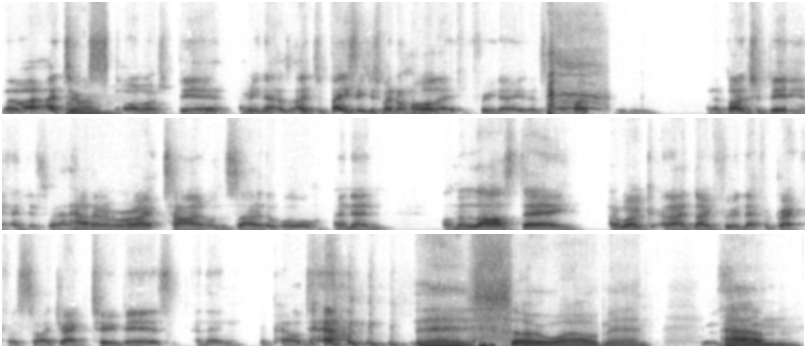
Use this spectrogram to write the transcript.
so I, I took Um, so much beer. I think that was I just basically just went on holiday for three days. I took a bunch of and a bunch of beer and just went and had a right time on the side of the wall. And then on the last day, I woke and I had no food left for breakfast, so I drank two beers and then rappelled down. That is so wild, man. So Um,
